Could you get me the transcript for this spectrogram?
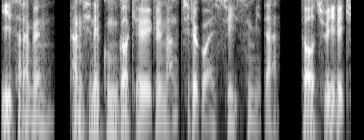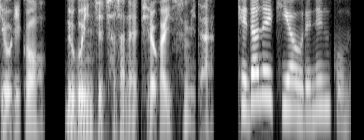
이 사람은 당신의 꿈과 계획을 망치려고 할 수 있습니다. 더 주의를 기울이고 누구인지 찾아낼 필요가 있습니다. 계단을 기어오르는 꿈.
